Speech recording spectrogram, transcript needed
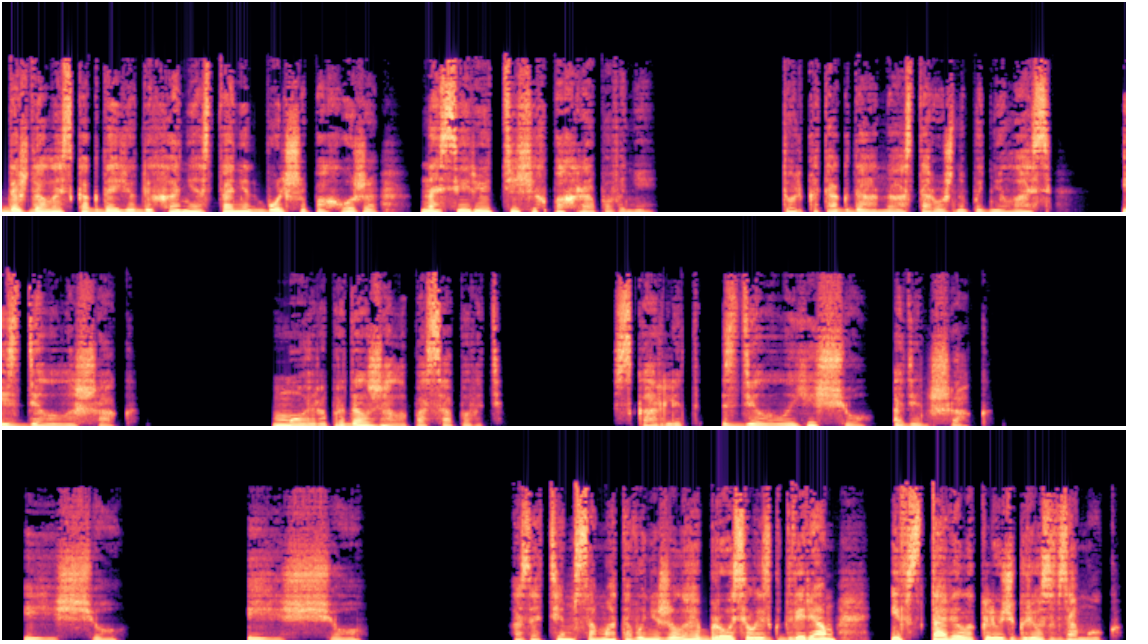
дождалась, когда ее дыхание станет больше похоже на серию тихих похрапываний. Только тогда она осторожно поднялась и сделала шаг. Мойра продолжала посапывать. Скарлетт сделала еще один шаг и еще, и еще. А затем, сама того не желая, бросилась к дверям и вставила ключ грез в замок.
